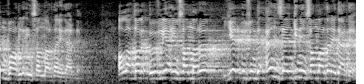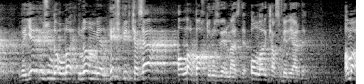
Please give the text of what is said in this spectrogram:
ən varlı insanlardan edərdi. Allah Teala övliya insanları yer üzündə ən zəngin insanlardan edərdi və yer üzündə ona inanmayan heç bir kəsə Allah baxt ruz verməzdi. Onları kasıb eləyərdi. Amma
